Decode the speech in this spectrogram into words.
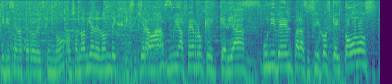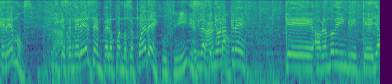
Y dice Ana Ferro, es que no, o sea, no había de dónde exigiera Estaba más. muy aferro que quería un nivel para sus hijos que todos queremos y que se merecen, pero cuando se puede. Pues sí, Y si la señora cree que, hablando de Ingrid, que ella,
